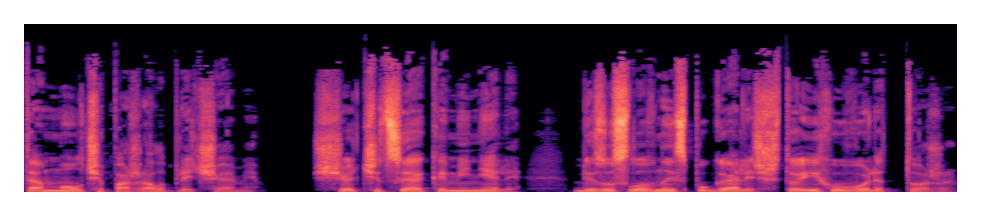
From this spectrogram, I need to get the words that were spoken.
Та молча пожала плечами. Счетчицы окаменели, безусловно испугались, что их уволят тоже.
